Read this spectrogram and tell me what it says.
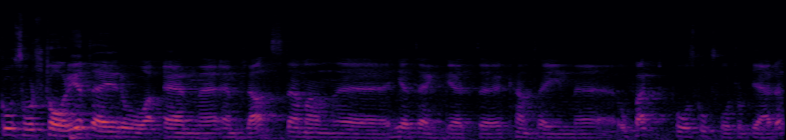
Skogsvårdstorget är ju då en, en plats där man eh, helt enkelt eh, kan ta in eh, offert på skogsvårdsåtgärder.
